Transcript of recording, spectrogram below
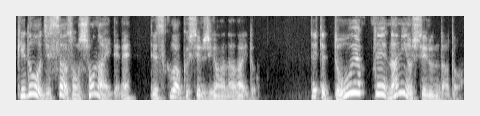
けど実際はその署内でね、デスクワークしてる時間が長いと。で、一体どうやって何をしてるんだと。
